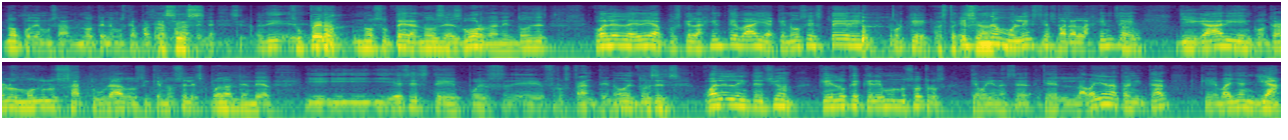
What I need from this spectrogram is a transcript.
no podemos, ah, no tenemos capacidad para atender. Supera. No, nos superan, nos desbordan. Entonces, ¿cuál es la idea? Pues que la gente vaya, que no se espere, porque es una molestia para la gente llegar y encontrar los módulos saturados y que no se les pueda atender. Y, y, es este pues eh, frustrante, ¿no? Entonces, ¿Cuál es la intención? ¿Qué es lo que queremos nosotros? Que vayan a hacer, que la vayan a tramitar, que vayan ya,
